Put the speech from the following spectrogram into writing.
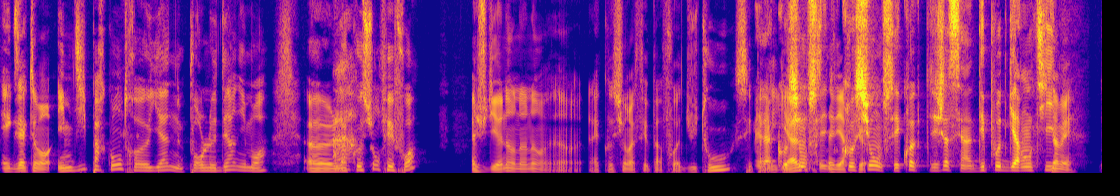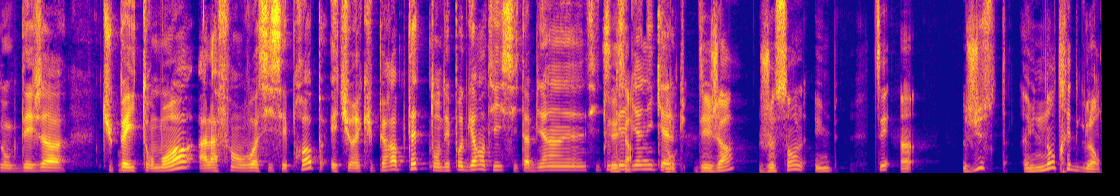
exactement. Il me dit: «Par contre, heu, Yann, pour le dernier mois, la ah, caution fait foi?» Et je lui dis: «Ah non, non, non, non, la caution elle fait pas foi du tout, c'est pas la légal». caution, c'est une C'est-à-dire que caution, c'est quoi? Déjà, c'est un dépôt de non garantie. mais Donc déjà, tu payes ton mois, à la fin, on voit si c'est propre et tu récupéreras peut-être ton dépôt de garantie si tu bien si c'est tout est ça. bien nickel. Donc déjà, je sens une tu sais, un juste une entrée de gland.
